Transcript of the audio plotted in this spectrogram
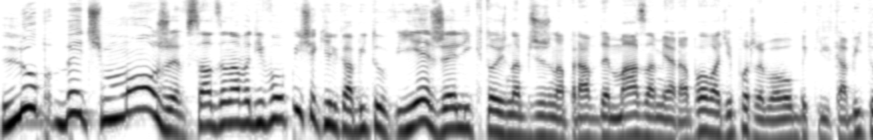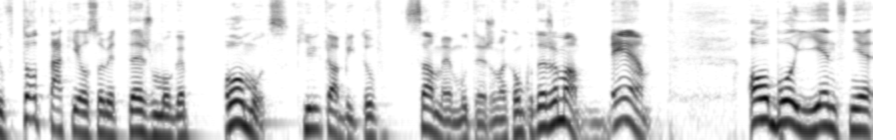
Lub być może wsadzę nawet i w opisie kilka bitów, jeżeli ktoś napisze, że naprawdę ma zamiar rapować i potrzebowałby kilka bitów, to takiej osobie też mogę pomóc. Kilka bitów samemu też na komputerze mam. Bam! Obojętnie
